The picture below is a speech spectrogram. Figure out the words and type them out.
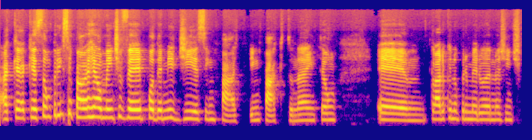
a, questão principal é realmente ver, poder medir esse impacto, né? Então, é, claro que no primeiro ano a gente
